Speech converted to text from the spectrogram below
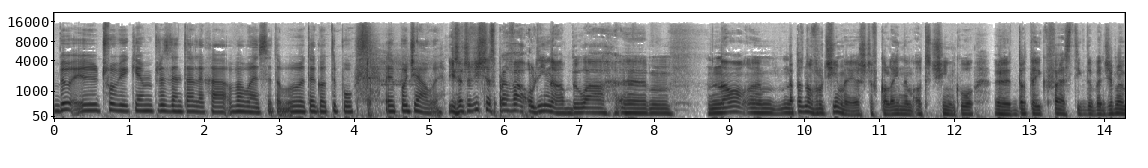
był człowiekiem prezydenta Lecha Wałęsy. To były tego typu e, podziały. I rzeczywiście sprawa Olina była. em, no, na pewno wrócimy jeszcze w kolejnym odcinku y, do tej kwestii, gdy będziemy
